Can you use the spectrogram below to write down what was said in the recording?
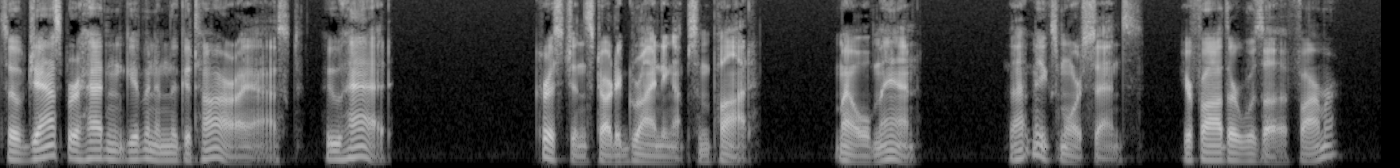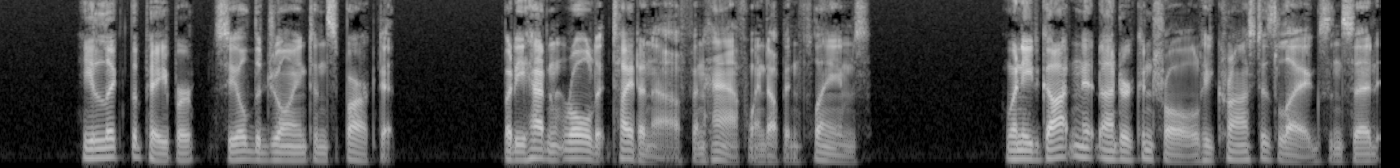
So if Jasper hadn't given him the guitar, I asked, who had? Christian started grinding up some pot. My old man. That makes more sense. Your father was a farmer? He licked the paper, sealed the joint, and sparked it. But he hadn't rolled it tight enough, and half went up in flames. When he'd gotten it under control, he crossed his legs and said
